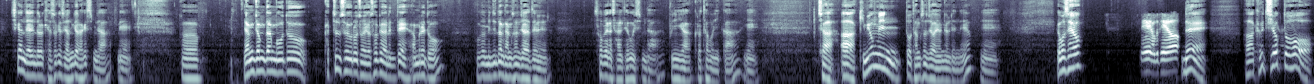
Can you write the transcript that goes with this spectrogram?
시간 되는 대로 계속해서 연결하겠습니다. 네. 어, 양정당 모두 같은 수로 저희가 섭외하는데 아무래도 민주당 당선자들 섭외가 잘 되고 있습니다. 분위기가 그렇다 보니까, 예. 자, 아, 김용민 또 당선자가 연결됐네요. 예. 여보세요? 네, 여보세요? 네. 아, 그 지역도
